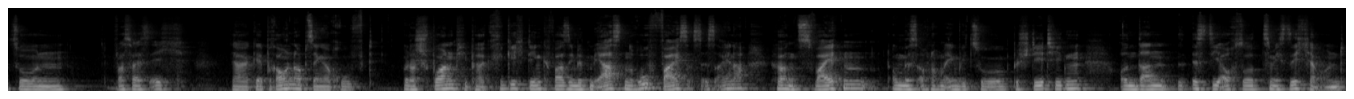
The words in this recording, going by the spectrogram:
so ein, was weiß ich, ja, Gelbbraunlaubsänger ruft oder Spornpieper, kriege ich den quasi mit dem ersten Ruf, weiß, es ist einer, höre einen zweiten, um es auch nochmal irgendwie zu bestätigen. Und dann ist die auch so ziemlich sicher. Und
